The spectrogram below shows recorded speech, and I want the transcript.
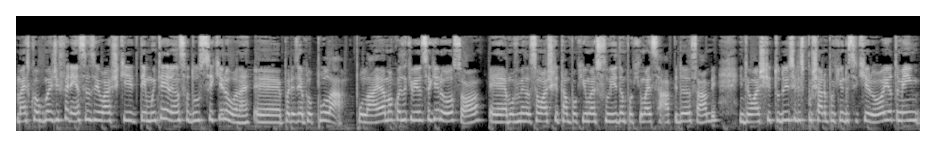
mas com algumas diferenças eu acho que tem muita herança do Sekiro, né? É, por exemplo, pular. Pular é uma coisa que veio do Sekiro só. É, a movimentação acho que tá um pouquinho mais fluida, um pouquinho mais rápida, sabe? Então acho que tudo isso eles puxaram um pouquinho do Sekiro e eu também,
